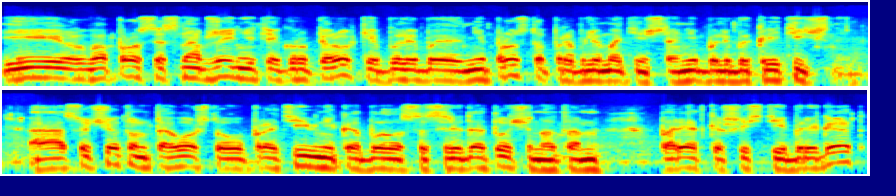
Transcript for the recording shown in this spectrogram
И вопросы снабжения этой группировки были бы не просто проблематичны, они были бы критичны. А с учетом того, что у противника было сосредоточено там порядка шести бригад,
